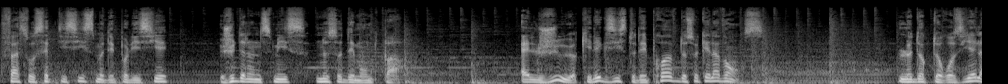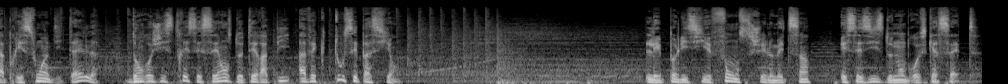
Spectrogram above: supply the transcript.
Face au scepticisme des policiers, Jude Smith ne se démonte pas. Elle jure qu'il existe des preuves de ce qu'elle avance. Le docteur Oziel a pris soin, dit-elle, d'enregistrer ses séances de thérapie avec tous ses patients. Les policiers foncent chez le médecin et saisissent de nombreuses cassettes.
